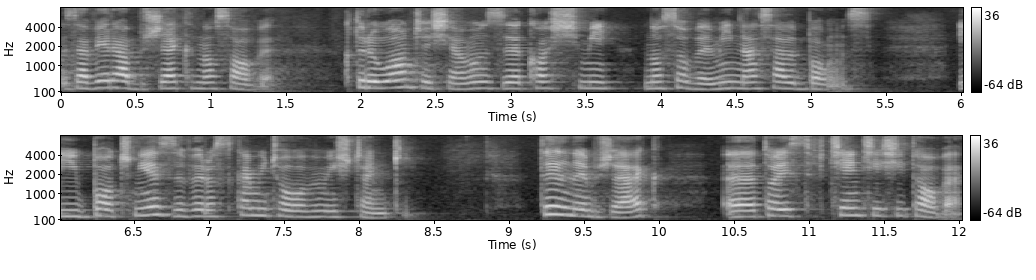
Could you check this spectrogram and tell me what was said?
zawiera brzeg nosowy, który łączy się z kośćmi nosowymi nasal bones i bocznie z wyrostkami czołowymi szczęki. Tylny brzeg e, to jest wcięcie sitowe,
